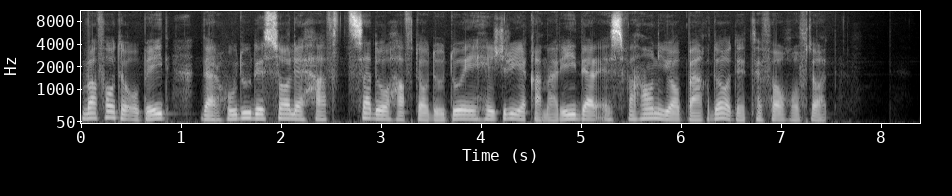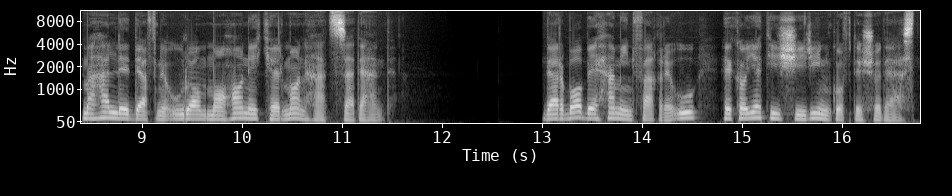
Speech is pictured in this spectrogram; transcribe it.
وفات عبید در حدود سال 772 هجری قمری در اصفهان یا بغداد اتفاق افتاد. محل دفن او را ماهان کرمان حد زدند. در باب همین فقر او حکایتی شیرین گفته شده است.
